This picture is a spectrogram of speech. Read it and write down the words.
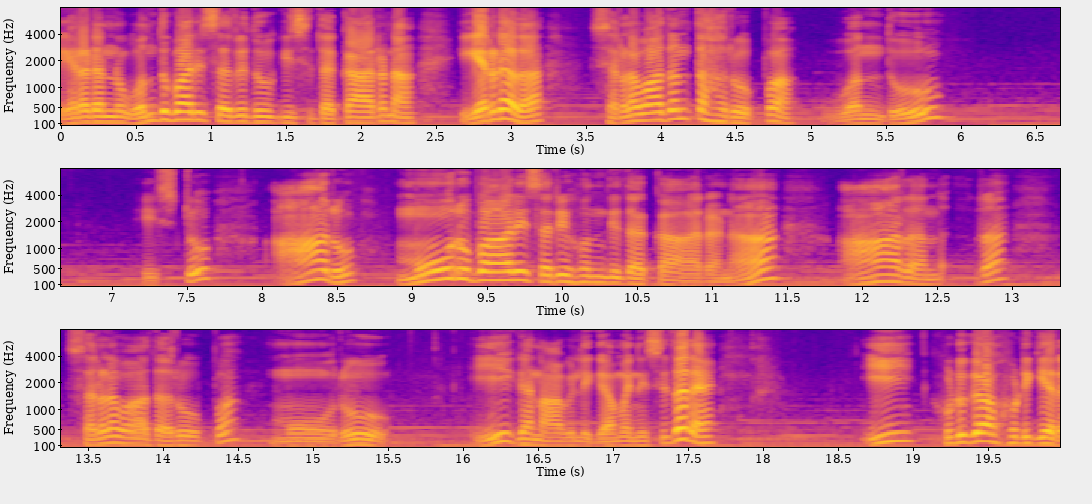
ಎರಡನ್ನು ಒಂದು ಬಾರಿ ಸರಿದೂಗಿಸಿದ ಕಾರಣ ಎರಡರ ಸರಳವಾದಂತಹ ರೂಪ ಒಂದು ಇಷ್ಟು ಆರು ಮೂರು ಬಾರಿ ಸರಿಹೊಂದಿದ ಕಾರಣ ಆರರ ಸರಳವಾದ ರೂಪ ಮೂರು. ಈಗ ನಾವಿಲ್ಲಿ ಗಮನಿಸಿದರೆ ಈ ಹುಡುಗ ಹುಡುಗಿಯರ,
